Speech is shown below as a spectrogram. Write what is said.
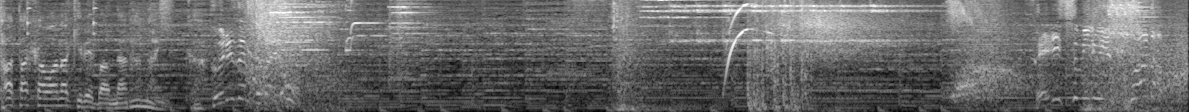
戦わなければならないかプレゼントだよフェリスミルエスパーだ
